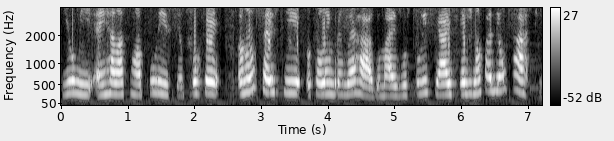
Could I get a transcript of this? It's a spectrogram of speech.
filme é em relação à polícia, porque eu não sei se eu tô lembrando errado, mas os policiais, eles não faziam parte.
